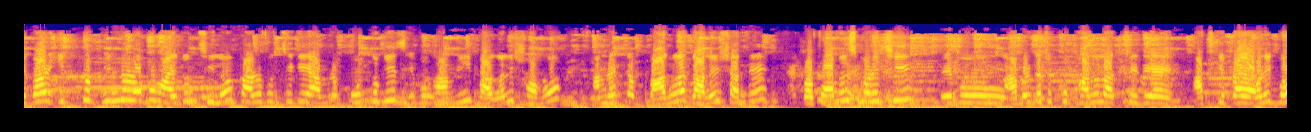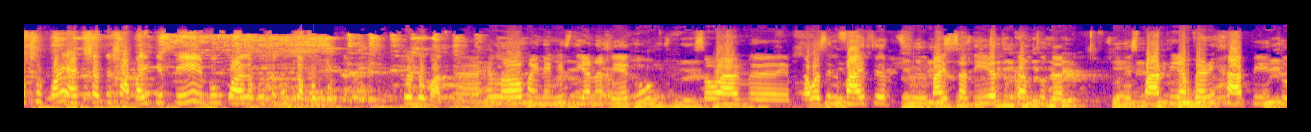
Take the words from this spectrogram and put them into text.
এবার একটু ভিন্ন রকম আয়োজন ছিল। কারণ হচ্ছে কি আমরা পর্তুগিজ এবং আমি বাঙালি সহ আমরা একটা বাংলা গানের সাথে পারফরমেন্স করেছি এবং আমার কাছে খুব ভালো লাগছে যে আজকে প্রায় অনেক বছর পরে একসাথে সবাইকে পেয়ে এবং পয়লা বৈশাখ উদযাপন করতে পেরে ধন্যবাদ Uh, is Diana Rego. So I'm, uh, I was invited to- by Sadia to come to the to this party. I'm very happy to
